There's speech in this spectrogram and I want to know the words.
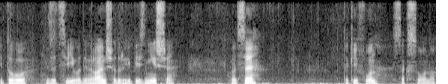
і того зацвів один раніше, другий пізніше. Оце такий фон саксона.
